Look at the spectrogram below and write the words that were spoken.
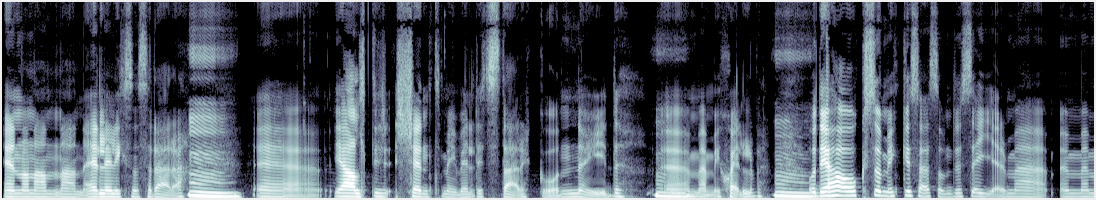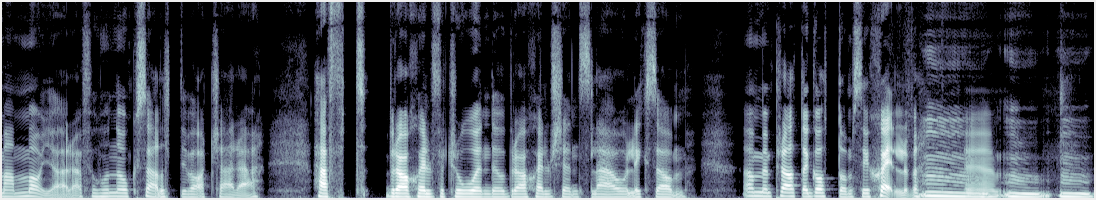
än någon annan. Eller liksom sådär. mm, Eh, jag har alltid känt mig väldigt stark och nöjd mm, med mig själv. mm. Och det har också mycket så som du säger med, med mamma att göra. För hon har också alltid varit så här haft bra självförtroende och bra självkänsla och liksom ja, men prata gott om sig själv. Mm, Ehm, mm, mm.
